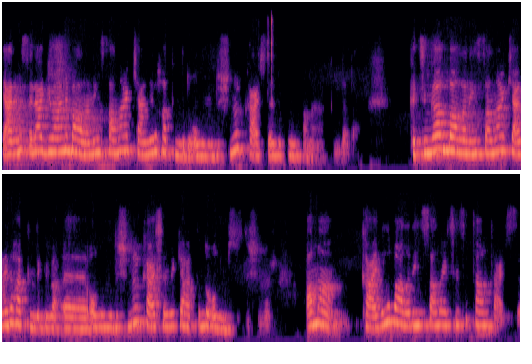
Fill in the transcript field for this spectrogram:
Yani mesela güvenli bağlanan insanlar kendileri hakkında da olumlu düşünür, karşılarındaki insanlar hakkında da. Kaçıngan bağlanan insanlar kendileri hakkında güven, e, olumlu düşünür, karşılarındaki hakkında olumsuz düşünür. Ama kaygılı bağlanan insanlar için ise tam tersi.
